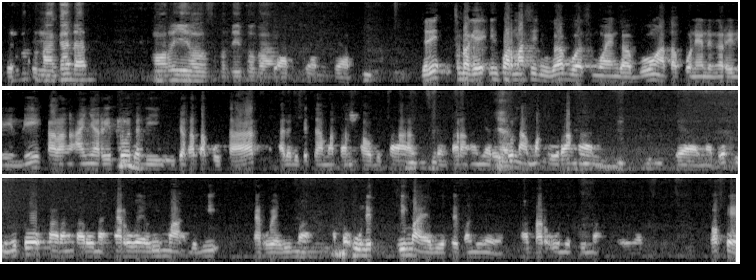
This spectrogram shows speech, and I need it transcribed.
untuk tenaga dan moral seperti itu bang Siap, siap, siap. Jadi sebagai informasi juga buat semua yang gabung ataupun yang dengerin ini, Karanganyar itu ada di Jakarta Pusat, ada di Kecamatan Sawah Besar. Dan Karanganyar Ya. itu nama kelurahan. Ya, nah terus ini tuh Karang Taruna RW 5, jadi RW 5 atau unit 5 ya biasanya panggilnya ya, Atar unit 5. Ya. Oke,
